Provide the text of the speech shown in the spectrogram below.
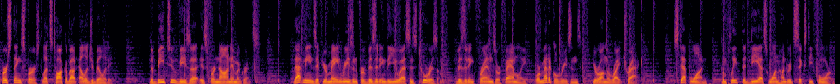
First things first, let's talk about eligibility. The B2 visa is for non-immigrants. That means if your main reason for visiting the US is tourism, visiting friends or family, or medical reasons, you're on the right track. Step 1. Complete the DS-160 form.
